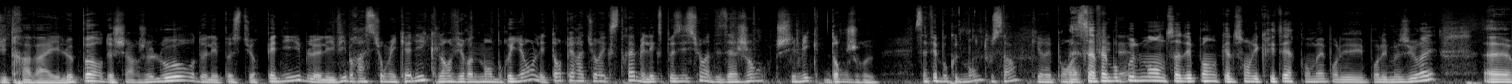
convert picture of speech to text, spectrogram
du travail. Le port de charges lourdes, les postures pénibles, les vibrations mécaniques, l'environnement bruyant, les températures extrêmes et l'exposition à des agents chimiques dangereux. Ça fait beaucoup de monde tout ça qui répond à ben, Ça fait beaucoup de monde, ça dépend quels sont les critères qu'on met pour les, pour les mesurer. Euh,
